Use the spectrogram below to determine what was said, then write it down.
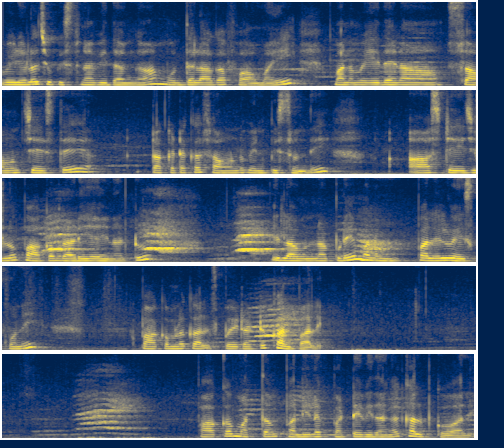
వీడియోలో చూపిస్తున్న విధంగా ముద్దలాగా ఫామ్ అయ్యి మనం ఏదైనా సౌండ్ చేస్తే టక్కటక్క సౌండ్ వినిపిస్తుంది. ఆ స్టేజ్లో పాకం రెడీ అయినట్టు ఇలా ఉన్నప్పుడే మనం పల్లీలు వేసుకొని పాకంలో కలిసిపోయేటట్టు కలపాలి. పాకం మొత్తం పల్లీలకు పట్టే విధంగా కలుపుకోవాలి.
